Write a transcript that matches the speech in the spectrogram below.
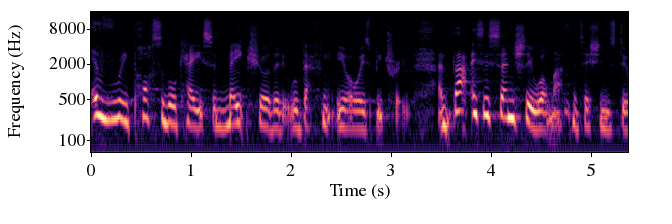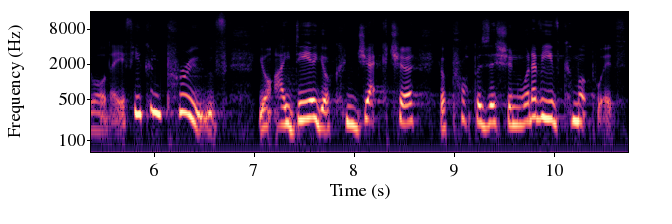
every possible case and make sure that it will definitely always be true. And that is essentially what mathematicians do all day. If you can prove your idea, your conjecture, your proposition, whatever you've come up with,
